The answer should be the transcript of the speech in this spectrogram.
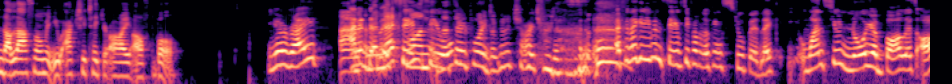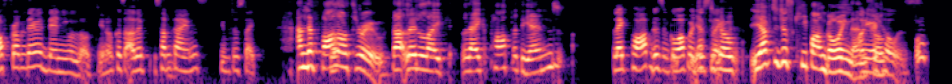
in that last moment you actually take your eye off the ball. You're right. And and, it- the it next saves one, you. the third point, I'm going to charge for that. I feel like it even saves you from looking stupid. Like once you know your ball is off from there, then you look, you know, because other sometimes people just like and the follow through, that little like leg pop at the end, Leg pop doesn't go up or you just to like go. You have to just keep on going then. on your so, toes. boop,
